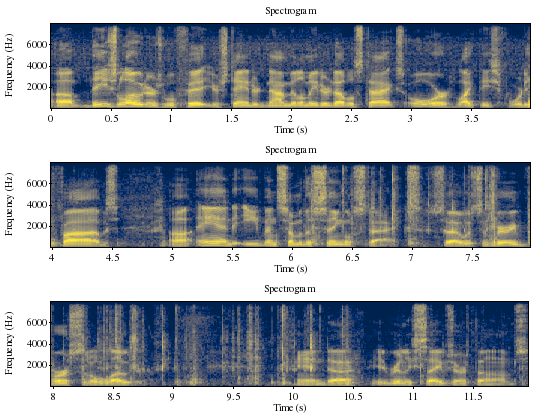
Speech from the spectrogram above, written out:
Uh, these loaders will fit your standard 9mm double stacks or like these 45s uh, and even some of the single stacks. So it's a very versatile loader and uh, it really saves our thumbs.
